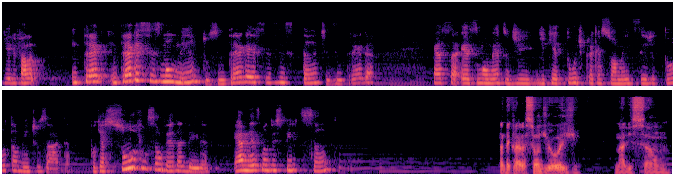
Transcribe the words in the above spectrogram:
E ele fala: entrega, entrega esses momentos, entrega esses instantes, entrega essa, esse momento de, de quietude para que a sua mente seja totalmente usada. Porque a sua função verdadeira é a mesma do Espírito Santo. Na declaração de hoje, na lição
